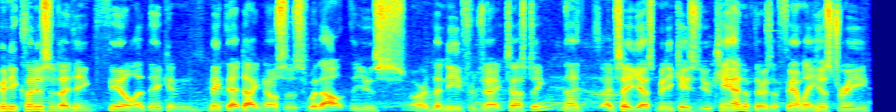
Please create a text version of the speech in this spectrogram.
Many clinicians, I think, feel that they can make that diagnosis without the use or the need for genetic testing. I'd, I'd, say yes, many cases you can if there's a family history,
